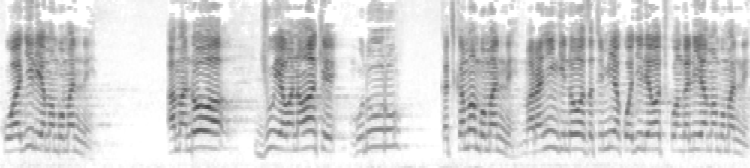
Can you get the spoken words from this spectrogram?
kwa ajili ya mambo manne. Ama ndoa juu ya wanawake huduru katika mambo manne. Mara nyingi ndoa zatimia kwa ajili ya watu kuangalia mambo manne.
